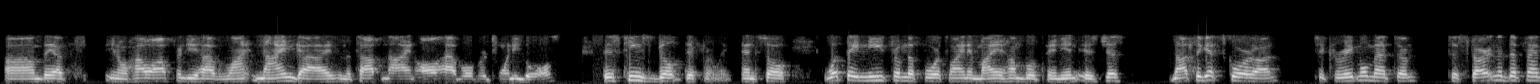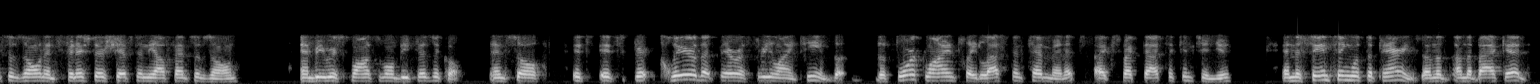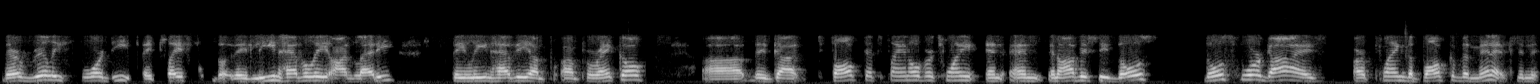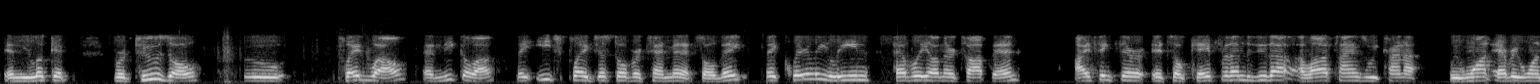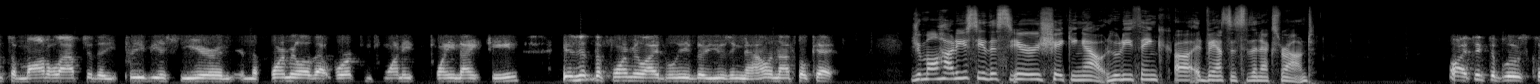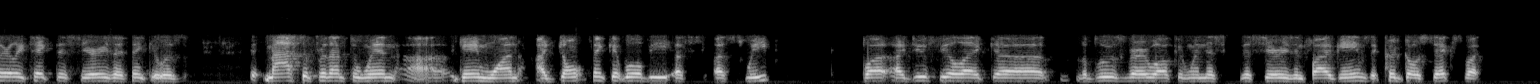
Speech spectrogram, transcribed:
Um, they have, you know, how often do you have line, nine guys in the top nine all have over 20 goals? This team's built differently. And so, what they need from the fourth line, in my humble opinion, is just not to get scored on, to create momentum, to start in the defensive zone and finish their shift in the offensive zone, and be responsible and be physical. And so it's it's clear that they're a three line team. The the fourth line played less than ten minutes. I expect that to continue. And the same thing with the pairings on the on the back end. They're really four deep. They play. They lean heavily on Leddy. They lean heavy on on Parayko. Uh, they've got Faulk that's playing over twenty, and and and obviously those those four guys are playing the bulk of the minutes. And and you look at Bortuzzo, who played well, and Mikkola, they each played just over 10 minutes. So they, they clearly lean heavily on their top end. I think they're it's okay for them to do that. A lot of times we kind of we want everyone to model after the previous year and, and the formula that worked in 20, 2019 isn't the formula I believe they're using now, and that's okay. Jamal, how do you see this series shaking out? Who do you think uh, advances to the next round? Well, I think the Blues clearly take this series. I think it was massive for them to win uh, game one. I don't think it will be a, a sweep, but I do feel like uh, the Blues very well could win this this series in five games. It could go six, but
